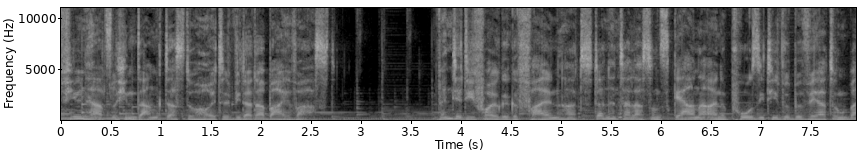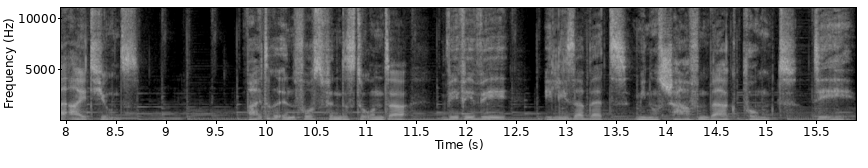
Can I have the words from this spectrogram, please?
Vielen herzlichen Dank, dass du heute wieder dabei warst. Wenn dir die Folge gefallen hat, dann hinterlass uns gerne eine positive Bewertung bei iTunes. Weitere Infos findest du unter www.de elisabeth-scharfenberg.de.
